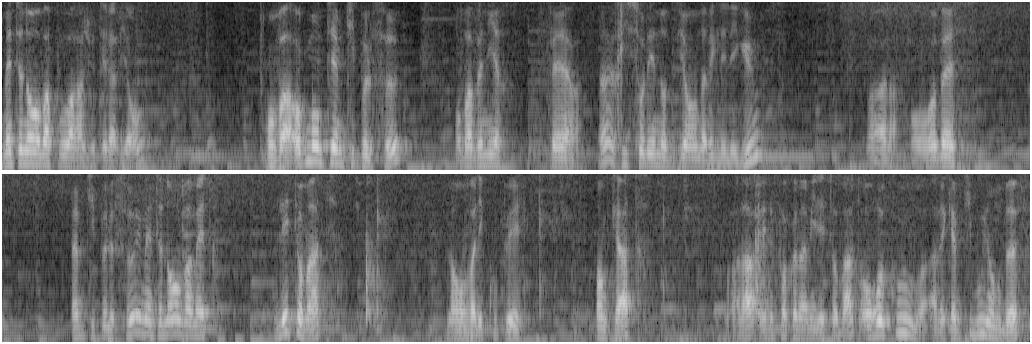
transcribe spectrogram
Maintenant, on va pouvoir ajouter la viande. On va augmenter un petit peu le feu. On va venir faire hein, rissoler notre viande avec les légumes. Voilà, on rebaisse un petit peu le feu. Et maintenant, on va mettre les tomates. Là, on va les couper en quatre. Voilà, et une fois qu'on a mis les tomates, on recouvre avec un petit bouillon de bœuf.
